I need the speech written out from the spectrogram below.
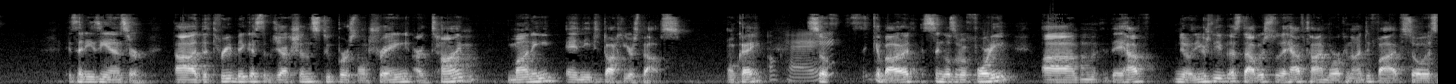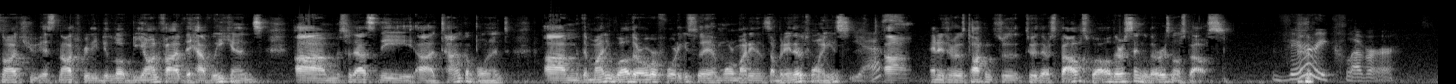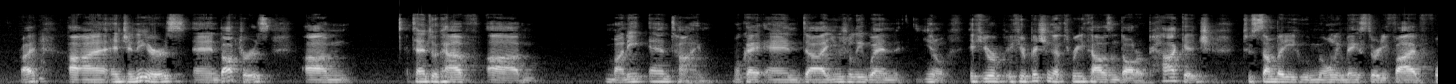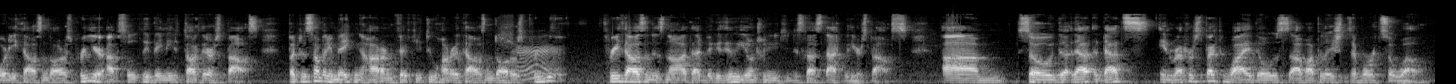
It's an easy answer. Uh, the three biggest objections to personal training are time, money, and need to talk to your spouse. Okay. Okay. So think about it. Singles over forty, um, they have you know usually established, so they have time working nine to five. So it's not you. It's not really below beyond five. They have weekends. Um, so that's the uh, time component. Um, the money, well, they're over forty, so they have more money than somebody in their twenties. Yes. Uh, and in terms of talking to, to their spouse, well, they're single. There is no spouse Very clever. right? Uh, engineers and doctors um, tend to have um, money and time. Okay, and uh, usually when you know if you're if you're pitching a three thousand dollar package to somebody who only makes thirty five forty thousand dollars per year, absolutely they need to talk to their spouse. But to somebody making one hundred fifty two hundred thousand dollars per Sure. year, three thousand is not that big a deal. You don't really need to discuss that with your spouse. Um, so th- that that's in retrospect why those uh, populations have worked so well.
